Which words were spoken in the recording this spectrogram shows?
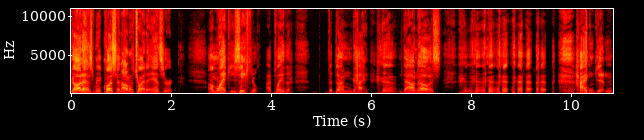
God asks me a question, I don't try to answer it. I'm like Ezekiel. I play the the dumb guy. Thou knowest. I ain't getting,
